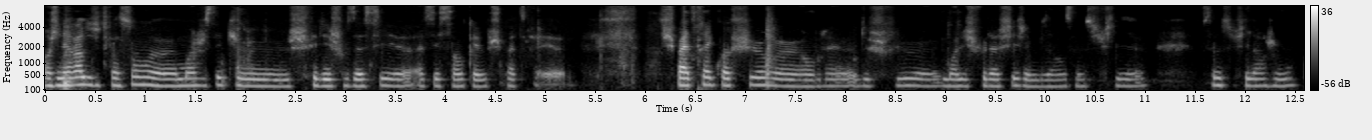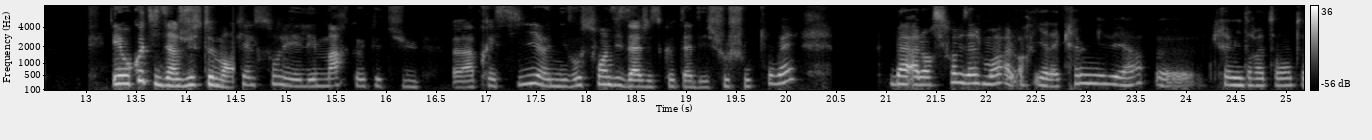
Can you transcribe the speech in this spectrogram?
En général, de toute façon, moi, je sais que je fais des choses assez, assez simples quand même. Je suis pas très je suis pas très coiffure euh, en vrai de cheveux. Euh, moi, les cheveux lâchés, j'aime bien. Ça me suffit, euh, ça me suffit largement. Et au quotidien, justement, quelles sont les, les marques que tu apprécies niveau soin visage? Est-ce que tu as des chouchous? Ouais. Bah alors soin visage moi alors il y a la crème Nivea crème hydratante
